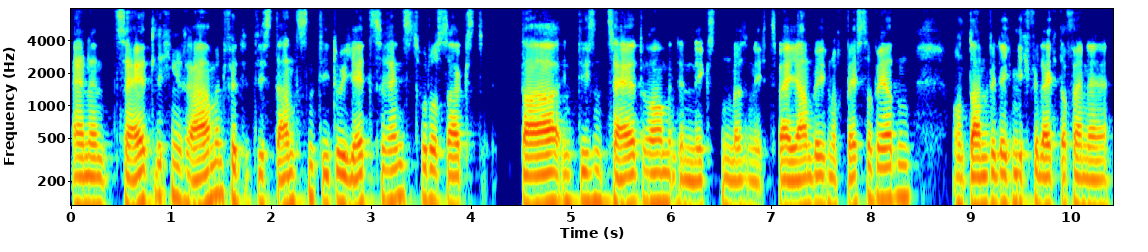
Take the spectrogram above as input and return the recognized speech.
einen zeitlichen Rahmen für die Distanzen, die du jetzt rennst, wo du sagst, da in diesem Zeitraum, in den nächsten, weiß ich nicht, zwei Jahren will ich noch besser werden und dann will ich mich vielleicht auf eine,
